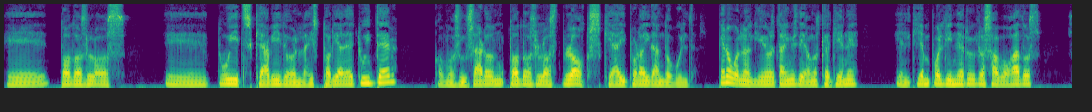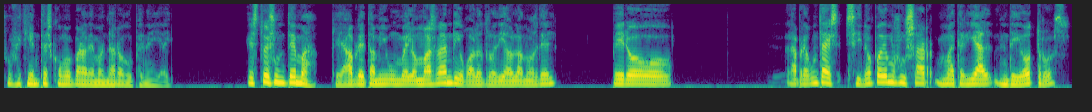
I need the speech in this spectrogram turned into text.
eh, todos los eh, tweets que ha habido en la historia de Twitter, como se usaron todos los blogs que hay por ahí dando vueltas. Pero bueno, el New York Times digamos que tiene el tiempo, el dinero y los abogados suficientes como para demandar a OpenAI. Esto es un tema que abre también un melón más grande, igual otro día hablamos de él, pero la pregunta es, si no podemos usar material de otros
